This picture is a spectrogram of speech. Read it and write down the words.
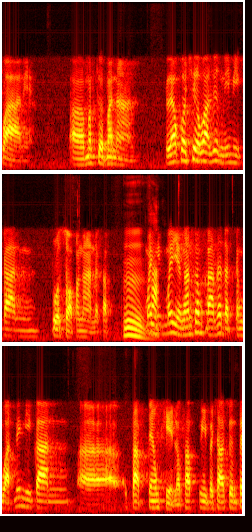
กว่าเนี่ยเอ่อมันเกิดมานาน แล้วก็เชื่อว่าเรื่องนี้มีการตรวจสอบมานานนะครับ อืม ไม่ค่ะ ไม่อย่างนั้นข้ามการระดับจังหวัดไม่มีการเอ่อปรับแนวเขตหรอกครับ มีประชาชนไป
